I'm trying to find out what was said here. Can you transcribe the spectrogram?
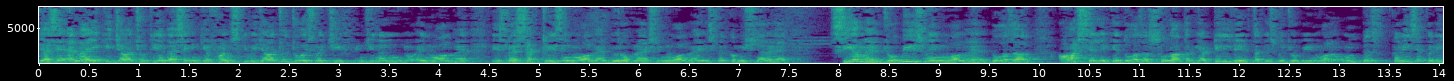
जैसे एनआईए की जाँच होती है, वैसे इनके फंड्स की भी जाँच हो, जो इसमें चीफ इंजीनियर इन्वॉल्व है, इसमें सेक्रेटरीज इन्वॉल्व है ब्यूरोक्रेट्स इन्वॉल्व है, इसमें कमिश्नर है सीएम है, जो भी इसमें इन्वॉल्व है 2008 से लेके 2016 तक या टिल डेट तक इसमें जो भी इन्वॉल्व है, उन पे कड़ी से कड़ी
